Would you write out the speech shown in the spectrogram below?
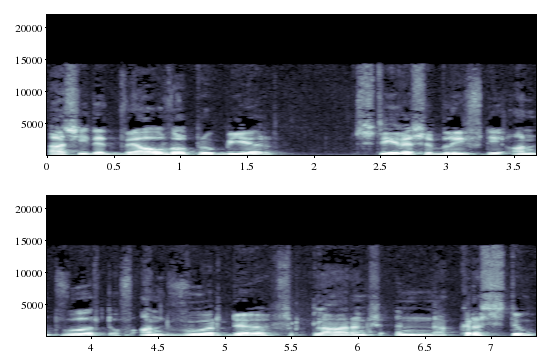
As jy dit wel wil probeer, stuur asseblief die antwoord of antwoorde, verklaringe in na Christo.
